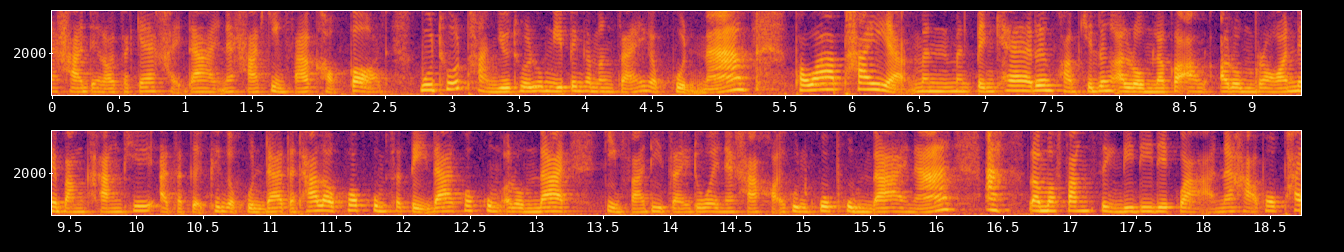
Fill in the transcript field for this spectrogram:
นะคะ เดี๋ยวเราจะแก้ไขได้นะคะ กิ่งฟ้าขอกอดบลูทูธผ่าน YouTube ตรงนี้เป็นกำลังใจให้กับคุณนะ เพราะว่าไพ่อะมันมันเป็นแค่เรื่องความคิดเรื่องอารมณ์แล้วก็เอาอารมณ์ร้อนในบางครั้งที่อาจจะเกิดขึ้นกับคุณได้ แต่ถ้าเราควบคุมสติได้ควบคุมอารมณ์ได้ กิ่งฟ้าดีใจด้วยนะคะ ขอให้คุณควบคุมได้นะอะเรามาฟังสิ่งดี ๆ ดีกว่านะคะพอไพ่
